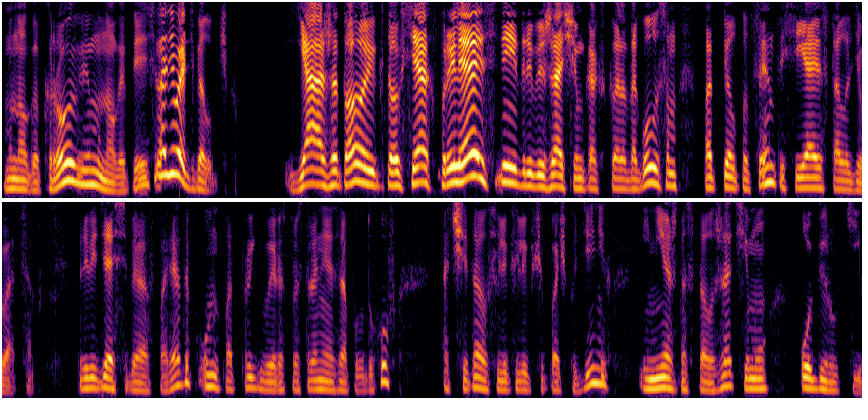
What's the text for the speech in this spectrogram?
много крови, много песен. Одевайтесь, голубчик. Я же той, кто всех прелестней, дребезжащим, как сковорода голосом, подпел пациент и, сияя, стал одеваться. Приведя себя в порядок, он, подпрыгивая и распространяя запах духов, отсчитал Филипп Филипповичу пачку денег и нежно стал жать ему обе руки.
